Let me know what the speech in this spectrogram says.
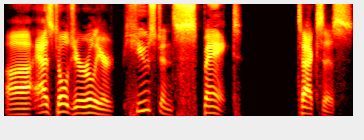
Uh, as told you earlier, Houston spanked Texas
